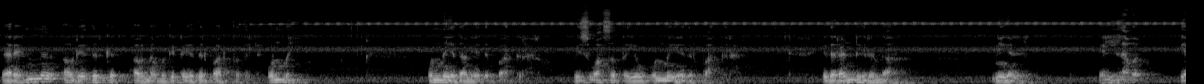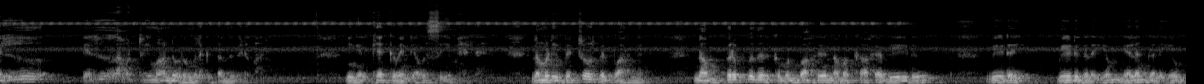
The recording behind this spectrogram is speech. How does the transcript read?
வேற என்ன அவர் எதிர்க்க அவர் நம்மக்கிட்ட எதிர்பார்ப்பதில்லை. உண்மை. உண்மையை தான் எதிர்பார்க்கிறார். விசுவாசத்தையும் உண்மையை எதிர்பார்க்கிறார். இது ரெண்டு இருந்தால் நீங்கள் எல்லாவ எல் எல்லாவற்றையும் ஆண்டவர் உங்களுக்கு தந்து விடுவார். நீங்கள் கேட்க வேண்டிய அவசியமே இல்லை. நம்முடைய பெற்றோர்கள் பாருங்கள். நாம் பிறப்பதற்கு முன்பாக நமக்காக வீடு வீடை வீடுகளையும் நிலங்களையும்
